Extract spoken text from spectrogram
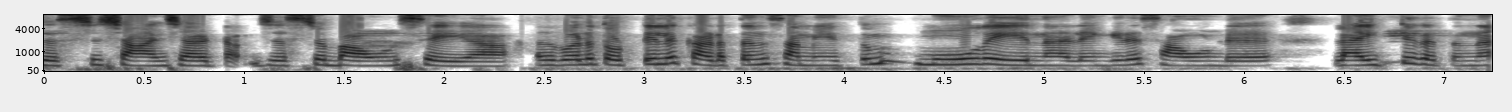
ജസ്റ്റ് ചാഞ്ചാട്ടം ജസ്റ്റ് ബൗൺസ് ചെയ്യുക. അതുപോലെ തൊട്ടിൽ കടത്തുന്ന സമയത്തും മൂവ് ചെയ്യുന്ന അല്ലെങ്കിൽ സൗണ്ട് ലൈറ്റ് കത്തുന്ന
